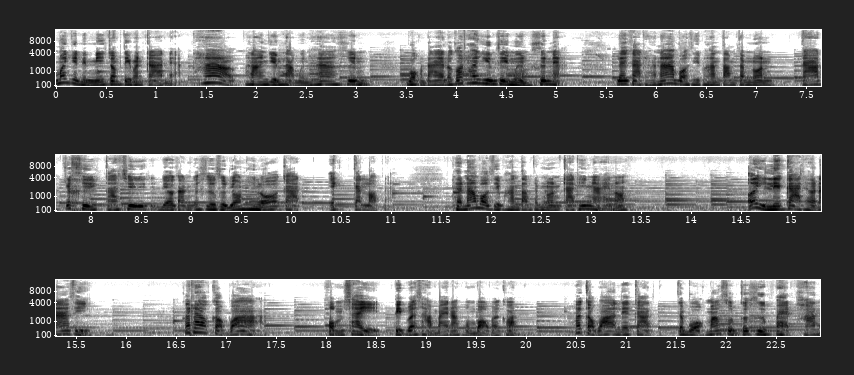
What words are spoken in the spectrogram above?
เมื่อยูนิตนี้โจมตีมันการเนี่ย ถ้าพลังยืนสามหมื่นห้าขึ้น บวกได้แล้วก็ถ้ายืนสี่หมื่นขึ้นเนี่ยรายการแถวหน้าบวกสี่พันตามจำนวนการ์ดก็คือการ์ดชื่อเดียวกันก็คือสุดยอดฮีโร่อากาศ X กันหลอดเนี่ยแถวหน้าบวกสี่พันตามจำนวนการ์ดที่หงายเนาะเอ้ยเรียกการ์ดแถวหน้าสิ ก็เท่ากับว่า ผมใส่ติดไว้สามใบนะ ผมบอกไว้ก่อนเท่ากับว่าเรียกการ์ดจะบวกมากสุดก็คือแปดพัน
